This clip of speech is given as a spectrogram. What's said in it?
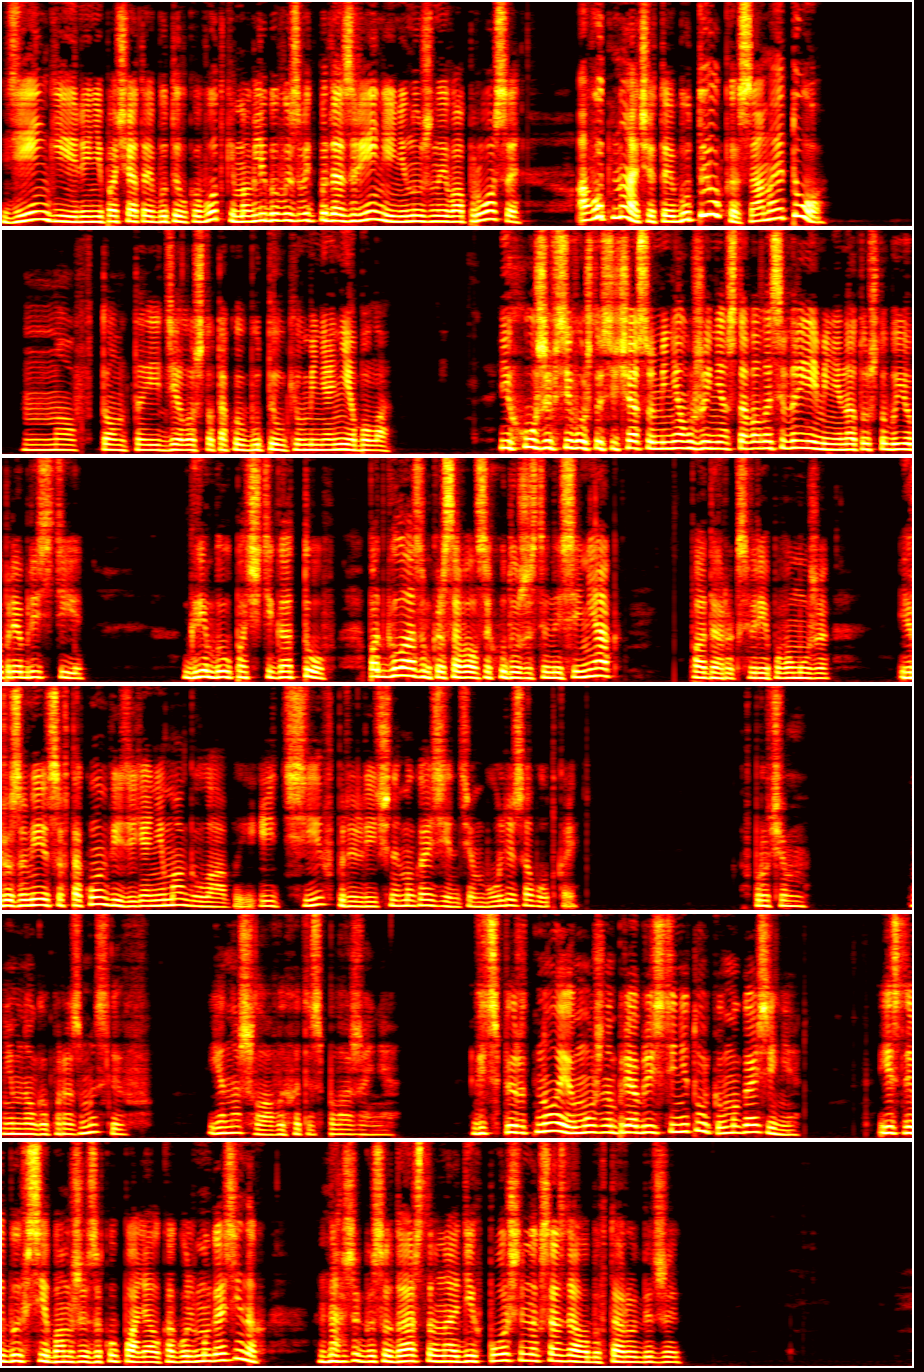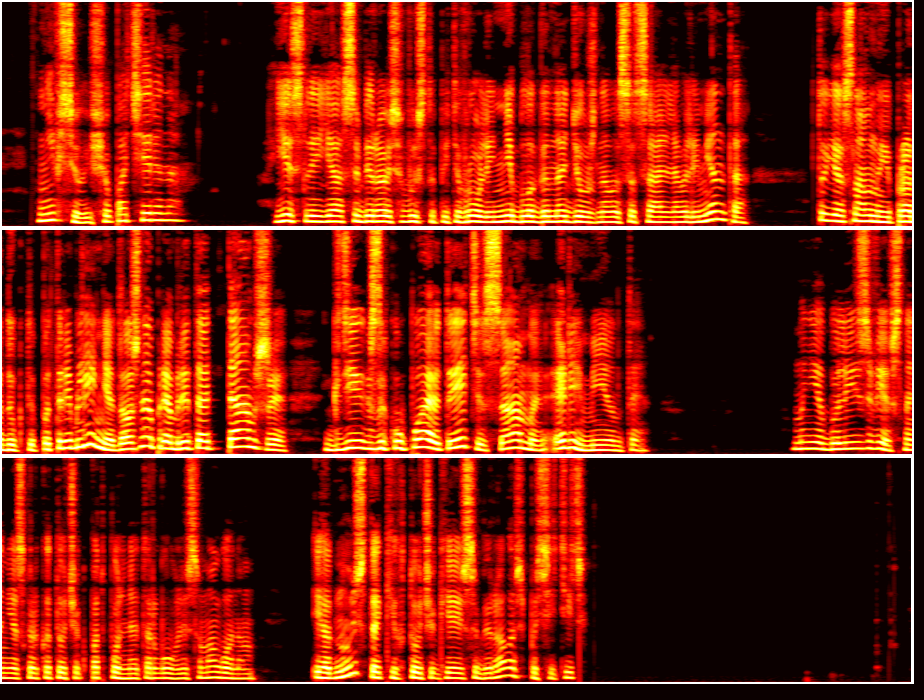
Деньги или непочатая бутылка водки могли бы вызвать подозрения и ненужные вопросы, а вот начатая бутылка — самое то. Но в том-то и дело, что такой бутылки у меня не было. И хуже всего, что сейчас у меня уже не оставалось времени на то, чтобы ее приобрести. Грим был почти готов. Под глазом красовался художественный синяк, подарок свирепого мужа, и, разумеется, в таком виде я не могла бы идти в приличный магазин, тем более за водкой. Впрочем, немного поразмыслив, я нашла выход из положения. Ведь спиртное можно приобрести не только в магазине. Если бы все бомжи закупали алкоголь в магазинах, наше государство на одних пошлинах создало бы второй бюджет. Не все еще потеряно. Если я собираюсь выступить в роли неблагонадежного социального элемента, то я основные продукты потребления должна приобретать там же, где их закупают эти самые элементы. Мне были известны несколько точек подпольной торговли самогоном, и одну из таких точек я и собиралась посетить.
